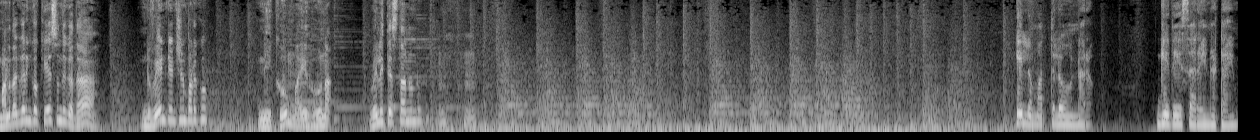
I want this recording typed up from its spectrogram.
మన దగ్గర ఇంకో కేసు ఉంది కదా. నువ్వేం టెన్షన్ పడకు. నీకు మైహూన. వెళ్ళి తెస్తానుండు. ఇల్లు మత్తులో ఉన్నారు. గిదే సరైన టైం.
